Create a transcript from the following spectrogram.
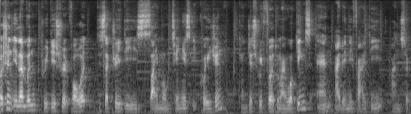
Question 11, pretty straightforward. This is actually the simultaneous equation. You can just refer to my workings and identify the answer.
